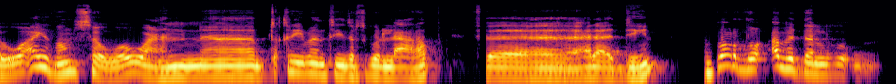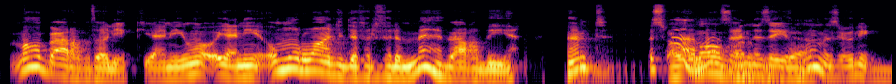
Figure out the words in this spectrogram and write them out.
وأيضا سووا عن آه، تقريبا تقدر تقول العرب في علاء الدين. برضو ابدا ما هو بعرب ذوليك. يعني يعني أمور واجدة في الفيلم ما هي بعربية. فهمت؟ بس ما ما زعلنا زيهم. هم مزعولين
